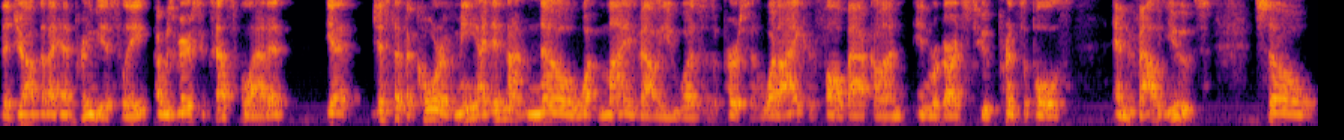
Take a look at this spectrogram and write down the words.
the job that I had previously. I was very successful at it, yet just at the core of me, I did not know what my value was as a person, what I could fall back on in regards to principles and values. So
